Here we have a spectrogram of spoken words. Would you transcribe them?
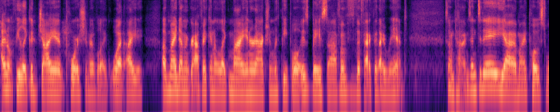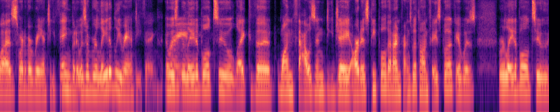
I don't feel like a giant portion of like what I, of my demographic and uh, like my interaction with people is based off of the fact that I rant sometimes. And today, yeah, my post was sort of a ranty thing, but it was a relatably ranty thing. It was relatable to like the 1000 DJ artist people that I'm friends with on Facebook. It was relatable to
